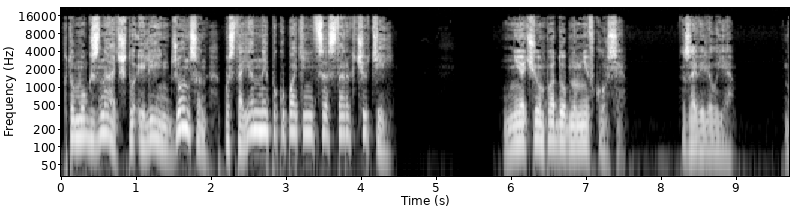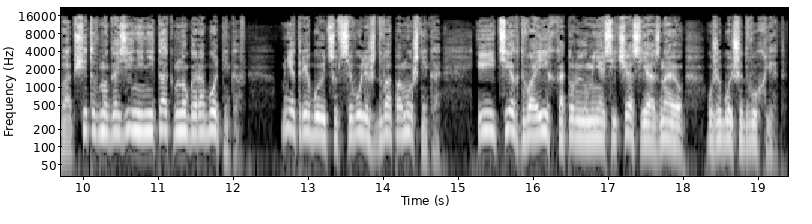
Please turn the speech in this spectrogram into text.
кто мог знать, что Элейн Джонсон — постоянная покупательница старых чертей?» «Ни о чем подобном не в курсе», — заверил я. «Вообще-то в магазине не так много работников. Мне требуется всего лишь два помощника, и тех двоих, которые у меня сейчас, я знаю уже больше двух лет».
